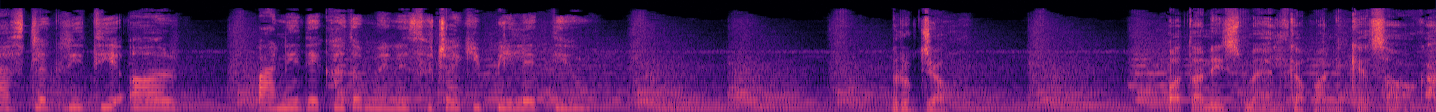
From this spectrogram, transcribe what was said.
प्यास लग रही थी और पानी देखा तो मैंने सोचा कि पी लेती हूँ। रुक जाओ। पता नहीं इस महल का पानी कैसा होगा।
